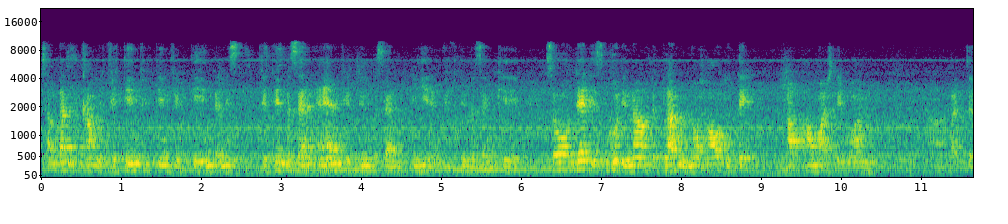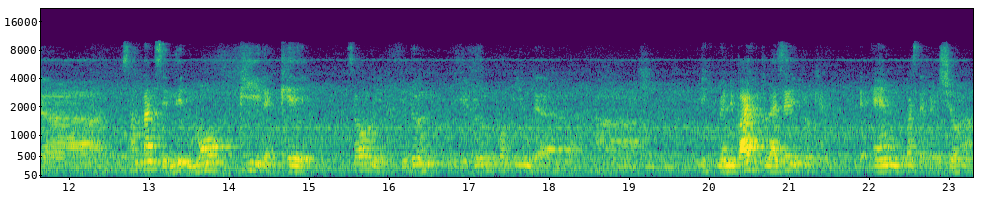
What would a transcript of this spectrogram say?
sometimes it comes with 15, 15, 15. That means 15% N, 15% P, and 15% K. So that is good enough. The plant will know how to take up how much they want. Uh, but uh, sometimes you need more P than K. So if you don't, you don't put in the, uh, if, when you buy fertilizer, you look at the N, what's the ratio? now?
